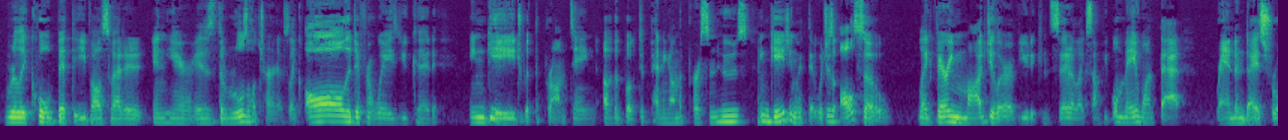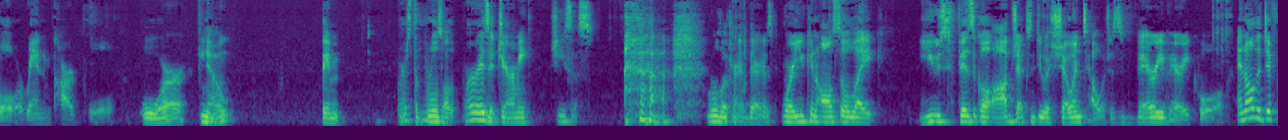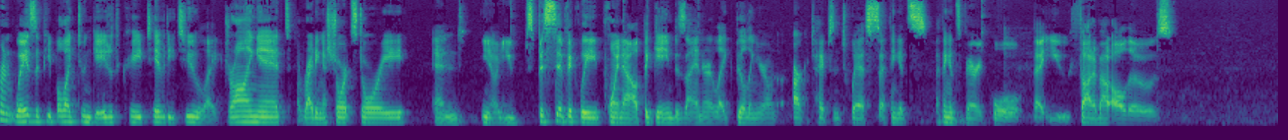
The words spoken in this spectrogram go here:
really cool bit that you've also added in here is the rules alternatives, like all the different ways you could engage with the prompting of the book depending on the person who's engaging with it, which is also like very modular of you to consider. Like some people may want that random dice roll or random card pool or, you know, they where's the rules al- where is it, Jeremy? Jesus rules alternative there it is where you can also like use physical objects and do a show and tell which is very very cool. And all the different ways that people like to engage with creativity too like drawing it writing a short story and you know you specifically point out the game designer like building your own archetypes and twists. I think it's i think it's very cool that you thought about all those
